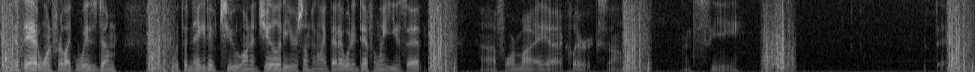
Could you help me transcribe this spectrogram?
And if they had one for like wisdom with a negative two on agility or something like that, I would have definitely used that uh, for my uh, clerics. So let's see. Put that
